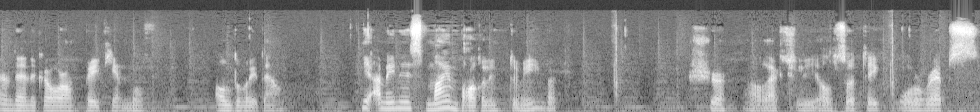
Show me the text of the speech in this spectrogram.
and then go around Patey and move all the way down. Yeah, I mean it's mind-boggling to me, but sure, I'll actually also take more reps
